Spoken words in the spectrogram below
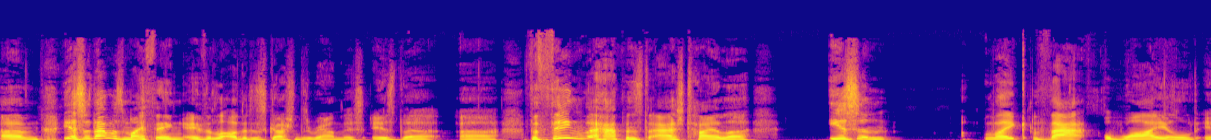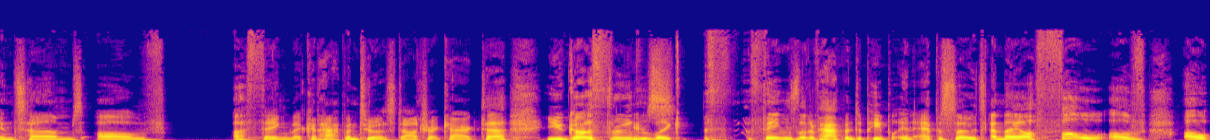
um, yeah, so that was my thing. If a lot of the discussions around this is that uh, the thing that happens to Ash Tyler isn't like that wild in terms of a thing that could happen to a Star Trek character. You go through Yes. the like th- things that have happened to people in episodes, and they are full of oh,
